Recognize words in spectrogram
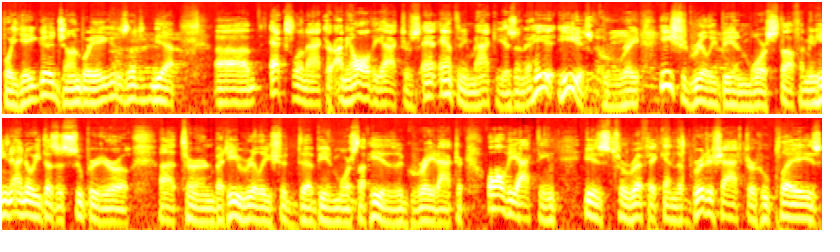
Boyega, John Boyega. Is that, yeah, uh, excellent actor. I mean, all the actors. A- Anthony Mackie is in it. He, he is great. He should really be in more stuff. I mean, he, I know he does a superhero uh, turn, but he really should uh, be in more stuff. He is a great actor. All the acting is terrific, and the British actor who plays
